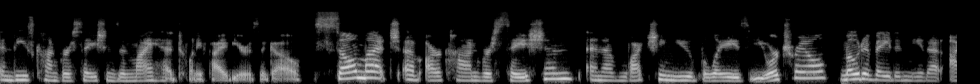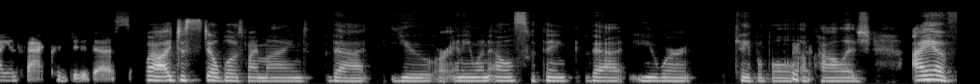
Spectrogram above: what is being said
and these conversations in my head 25 years ago. So much of our conversations and of watching you blaze your trail motivated me that I, in fact, could do this. Well, it just still blows my mind that you or anyone else would think that you weren't capable of college. I have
